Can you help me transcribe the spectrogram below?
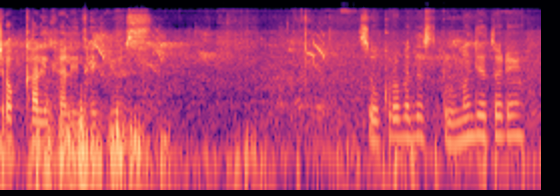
ચોક ખાલી ખાલી થઈ ગયો છે છોકરો બધા સ્કૂલમાં જતો રહ્યો.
